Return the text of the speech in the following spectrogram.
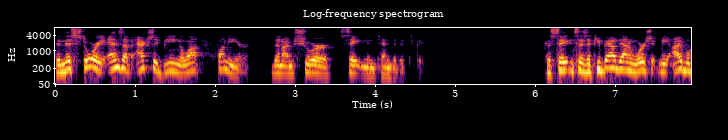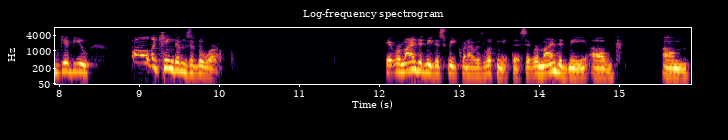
then this story ends up actually being a lot funnier than I'm sure Satan intended it to be. Because Satan says, if you bow down and worship me, I will give you all the kingdoms of the world. It reminded me this week when I was looking at this, it reminded me of, um,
